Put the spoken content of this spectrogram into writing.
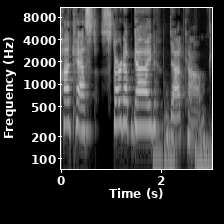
podcaststartupguide.com.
